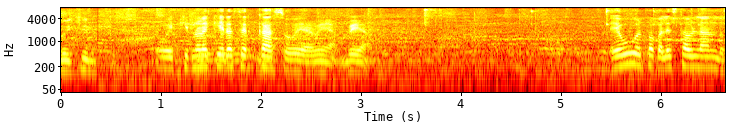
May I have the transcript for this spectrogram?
Bekir. Uy, que no le quiere hacer caso, vean, vean, vean. Eh, uh, el papá le está hablando.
